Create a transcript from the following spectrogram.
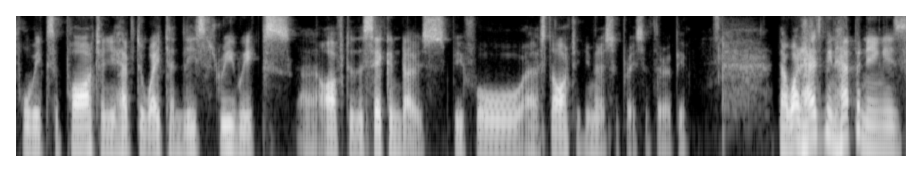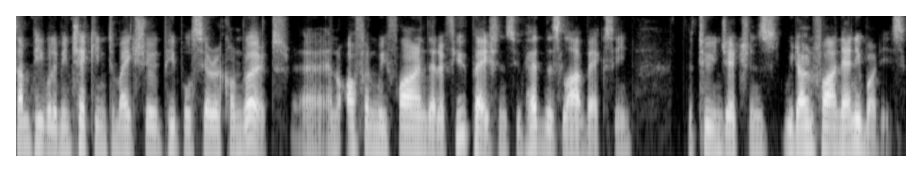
four weeks apart, and you have to wait at least three weeks uh, after the second dose before uh, starting immunosuppressive therapy. Now, what has been happening is some people have been checking to make sure people seroconvert. Uh, and often we find that a few patients who've had this live vaccine, the two injections, we don't find antibodies.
